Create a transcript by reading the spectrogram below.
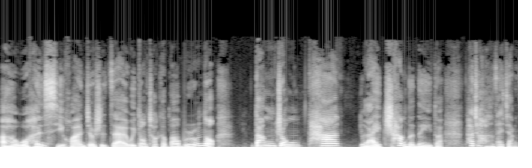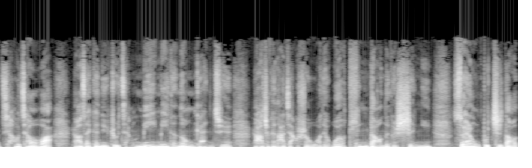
呃，我很喜欢就是在《We Don't Talk About Bruno》当中，他来唱的那一段，他就好像在讲悄悄话，然后再跟女主讲秘密的那种感觉，然后就跟他讲说：“我的，我有听到那个声音，虽然我不知道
